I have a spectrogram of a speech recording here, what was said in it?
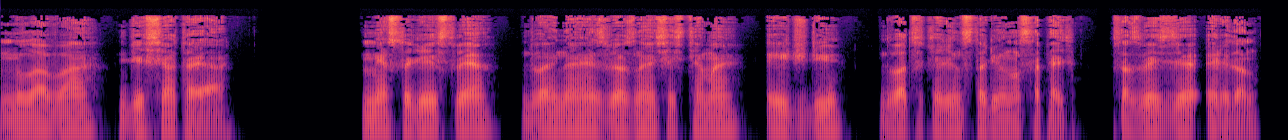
Глава десятая. Место действия — двойная звездная система HD 21195, созвездие Эридон.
